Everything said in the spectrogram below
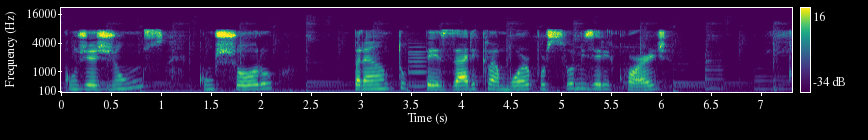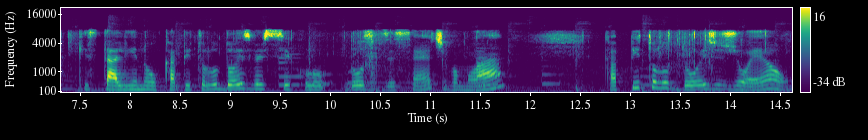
com jejuns, com choro, pranto, pesar e clamor por sua misericórdia, que está ali no capítulo 2, versículo 12 e 17. Vamos lá. Capítulo 2 de Joel,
